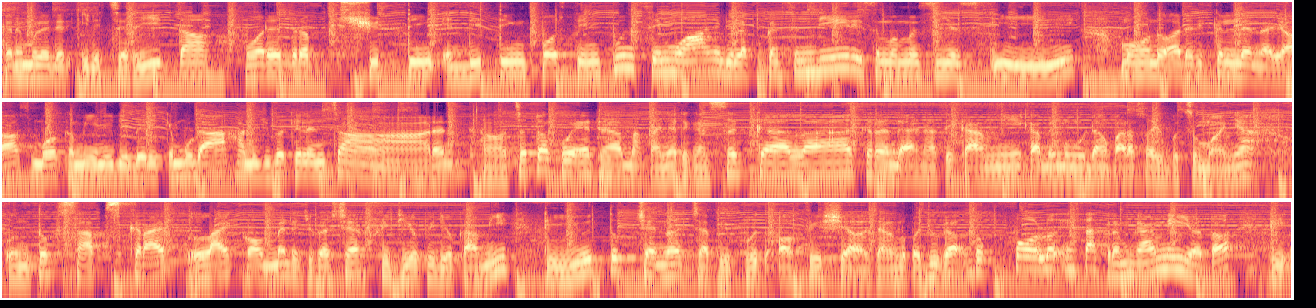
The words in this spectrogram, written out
Karena mulai dari ide cerita, wardrobe, shooting, editing, posting pun semuanya dilakukan sendiri sama Mesias ini. Mohon doa dari kalian lah ya. Semoga kami ini diberi kemudahan dan juga kelancaran. Oh, cetok kue eda, makanya dengan segala kerendahan hati kami, kami mengundang para sohibut semuanya untuk subscribe, like, komen, dan juga share video-video kami di YouTube channel Jabibut Official. Jangan lupa juga untuk follow Instagram kami ya toh di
